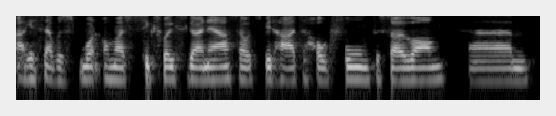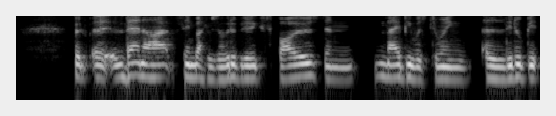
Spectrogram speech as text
I guess that was what almost six weeks ago now, so it's a bit hard to hold form for so long. Um, but uh, Van Aert seemed like he was a little bit exposed and maybe was doing a little bit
